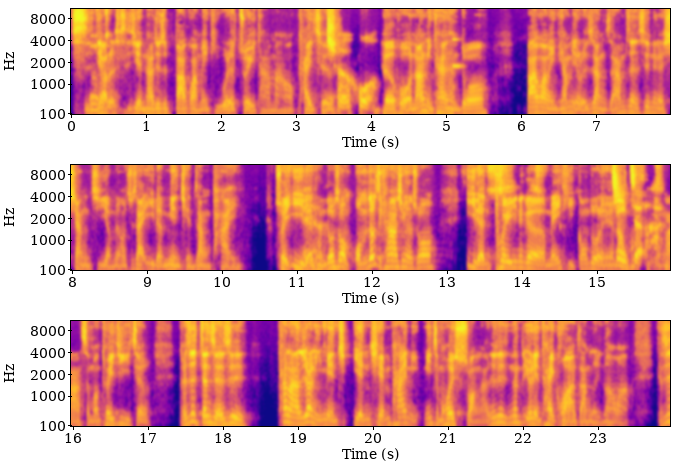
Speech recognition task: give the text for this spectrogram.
死掉的事件，他就是八卦媒体为了追她嘛，吼，开车车祸车祸，然后你看很多。八卦媒体他们有的这样子，他们真的是那个相机有没有就在艺人面前这样拍，所以艺人很多时候我们都只看到新闻说艺人推那个媒体工作人员记者啊什么推记者，可是真实的是他拿着让你面眼前拍你，你怎么会爽啊？就是那有点太夸张了，你知道吗？可是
